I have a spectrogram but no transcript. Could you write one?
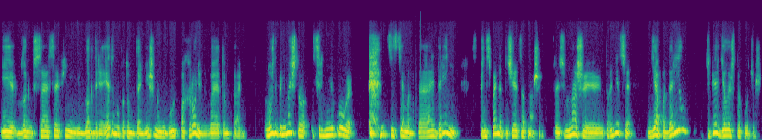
и Софии, благодаря этому потом в дальнейшем они будут похоронены в этом храме. Нужно понимать, что средневековая система дарений принципиально отличается от нашей. То есть в нашей традиции я подарил, теперь делай, что хочешь.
